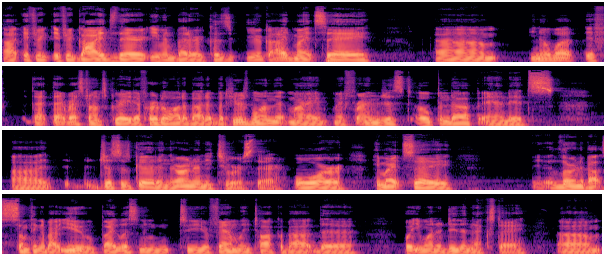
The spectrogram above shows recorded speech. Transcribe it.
Uh, if your if your guide's there, even better, because your guide might say, um, you know what, if that that restaurant's great, I've heard a lot about it, but here's one that my my friend just opened up, and it's uh, just as good, and there aren't any tourists there. Or he might say, learn about something about you by listening to your family talk about the what you want to do the next day, um,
